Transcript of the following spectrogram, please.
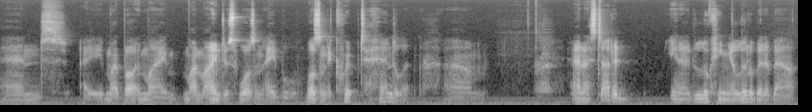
and I, my my my mind just wasn't able, wasn't equipped to handle it. Um, right. And I started, you know, looking a little bit about,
